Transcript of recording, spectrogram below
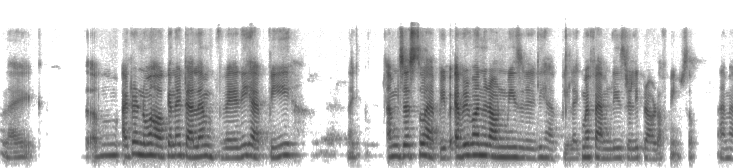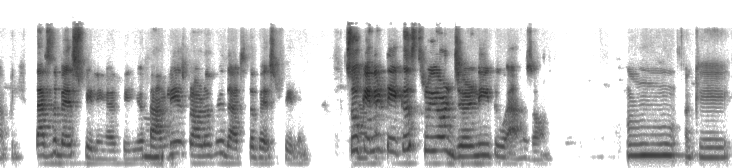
Like, um, I don't know how can I tell. I'm very happy. Like, I'm just so happy. Everyone around me is really happy. Like, my family is really proud of me. So I'm happy. That's the best feeling. I feel your Mhm. family is proud of you. That's the best feeling. So, Yeah. can you take us through your journey to Amazon? Mm, okay,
